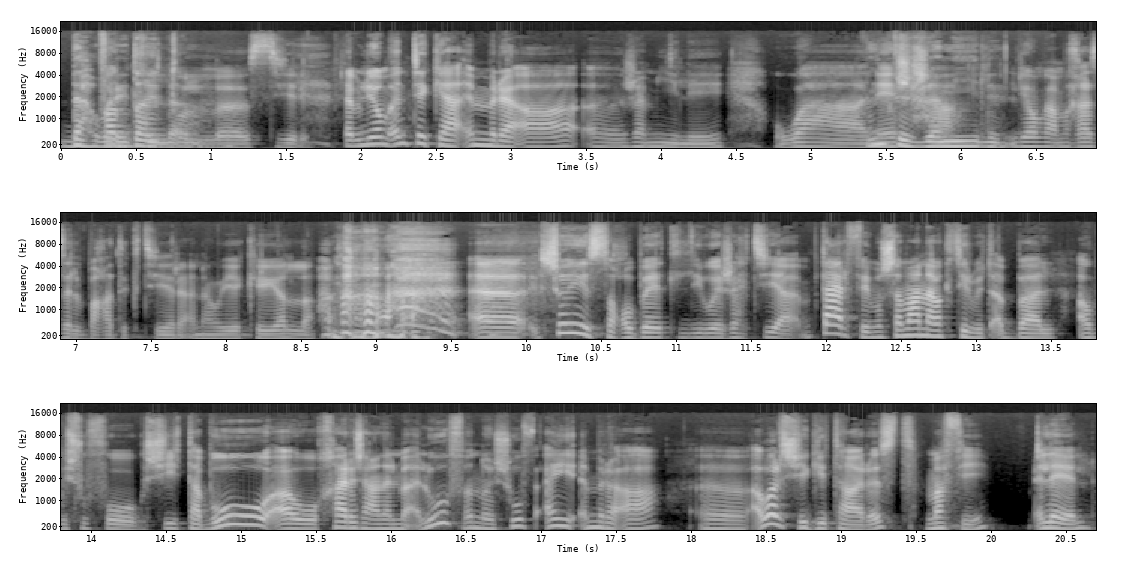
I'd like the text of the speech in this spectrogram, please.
دهورت فضيتوا السيرة. طيب اليوم أنت كامرأة آه، جميلة وناجحة. أنت جميلة. اليوم عم غازل بعض كتير أنا وياك يلا. آه، شو هي الصعوبات اللي واجهتيها؟ بتعرفي مجتمعنا ما كتير بيتقبل أو بيشوفوا شيء تابو أو خارج عن المألوف إنه يشوف أي امرأة آه، أول شيء جيتارست ما في قليل.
